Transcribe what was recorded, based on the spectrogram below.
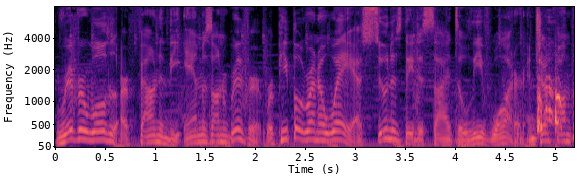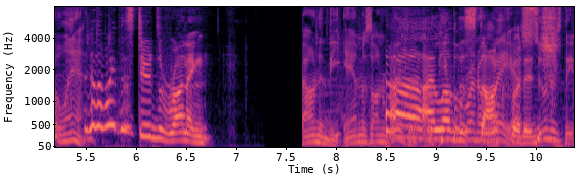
river wolves are found in the Amazon River, where people run away as soon as they decide to leave water and jump on the land. Look at the way this dude's running. Found in the Amazon River, ah, where I love people the run stock away footage. as soon as they.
